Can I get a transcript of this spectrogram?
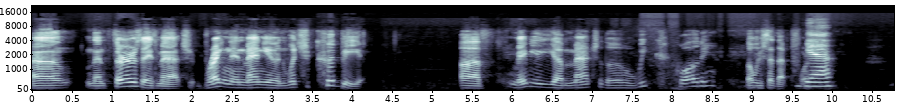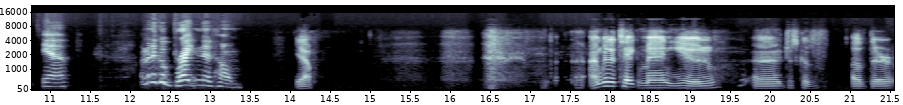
Um, and then Thursday's match, Brighton and Man U, and which could be uh maybe a match of the week quality, but we've said that before. Yeah, yeah. I'm gonna go Brighton at home. Yeah. I'm gonna take Man U uh, just because of their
